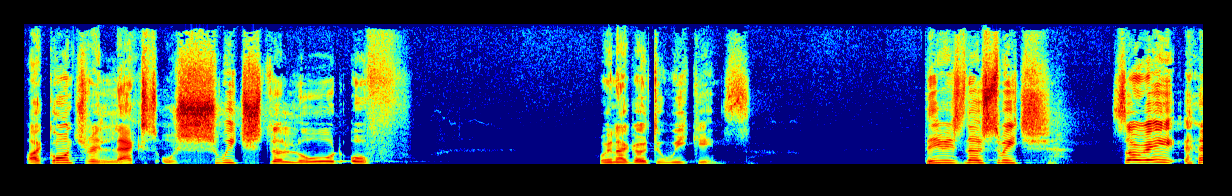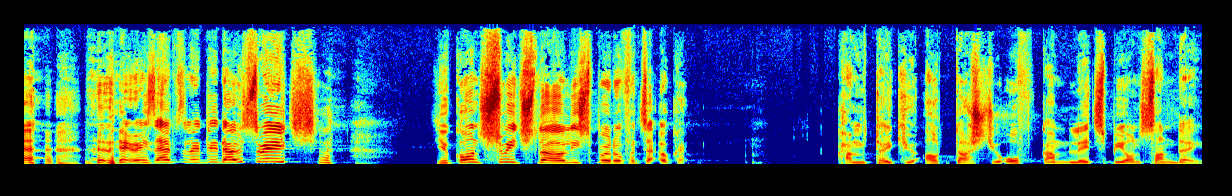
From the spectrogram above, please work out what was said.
I can't relax or switch the Lord off when I go to weekends. There is no switch. Sorry, there is absolutely no switch. You can't switch the Holy Spirit off and say, okay, come take you out, dust you off, come, let's be on Sunday.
